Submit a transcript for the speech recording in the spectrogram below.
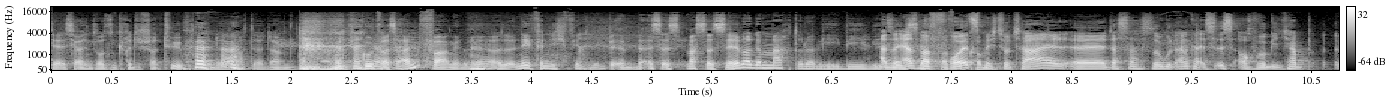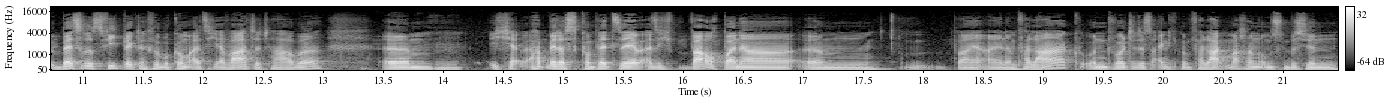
der ist ja ansonsten ein kritischer Typ. Ne? Der sagt, da kann ich gut was anfangen. Ne? Also, nee, finde ich, find, ich- äh, ist, ist, machst du das selber gemacht oder wie? wie, wie Also erstmal freut es mich total, äh, dass das so gut ankam. Es ist auch wirklich, ich habe besseres Feedback dafür bekommen, als ich erwartet habe. Ähm, Ich habe mir das komplett selber, also ich war auch bei einer, ähm, bei einem Verlag und wollte das eigentlich mit dem Verlag machen, um es ein bisschen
